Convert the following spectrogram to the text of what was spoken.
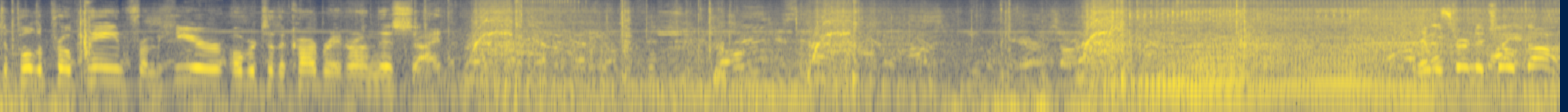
to pull the propane from here over to the carburetor on this side. Then we turn the choke off.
